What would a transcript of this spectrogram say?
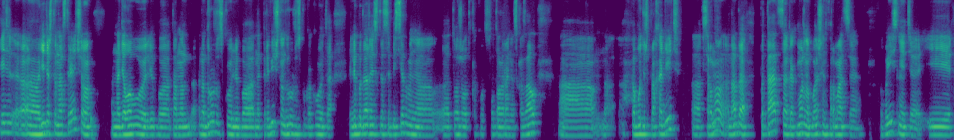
э, едешь ты навстречу на деловую, либо там на, на дружескую, либо на первичную дружескую какую-то, либо даже если ты собеседование, э, тоже вот как вот Султан ранее сказал, будешь проходить, все равно надо пытаться как можно больше информации выяснить и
